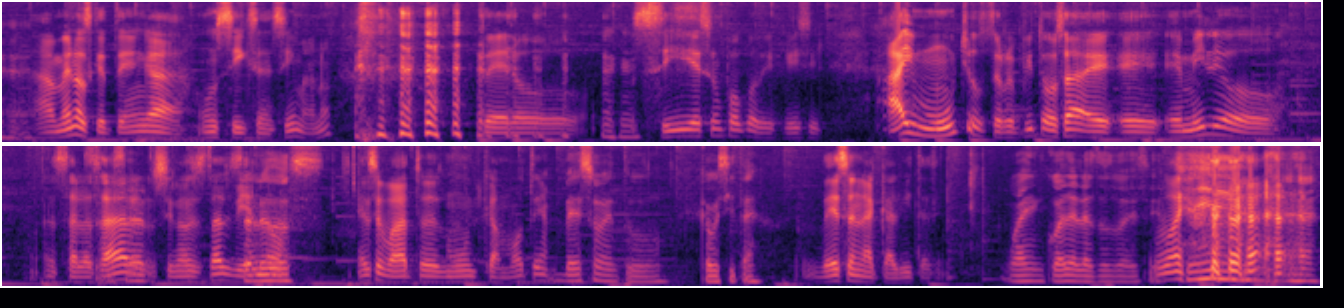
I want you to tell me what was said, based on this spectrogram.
Ajá. a menos que tenga un Six encima, ¿no? Pero sí es un poco difícil. Hay muchos, te repito, o sea, eh, eh, Emilio Salazar, Salazar. si nos estás viendo, Saludos. ese vato es muy camote. Beso en tu cabecita. Ves en la calvita. sí. Guay, ¿en cuál de las dos va a decir?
